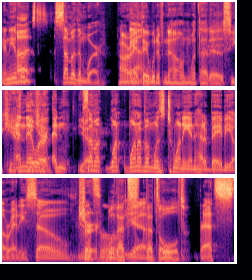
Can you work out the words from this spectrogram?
Any of them? uh, s- some of them were, All right. yeah. They would have known what that is. You can't. and they were, and yeah. some of, one one of them was 20 and had a baby already. So Sure. that's a well, that's yeah, that's old. that's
